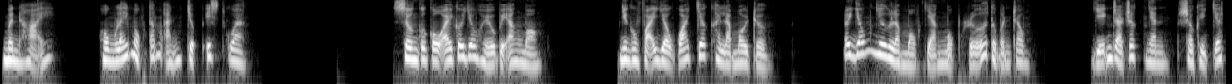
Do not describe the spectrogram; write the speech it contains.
Mình hỏi, Hùng lấy một tấm ảnh chụp x-quang Xương của cô ấy có dấu hiệu bị ăn mòn. Nhưng không phải do quá chất hay là môi trường Nó giống như là một dạng mục rửa từ bên trong, Diễn ra rất nhanh sau khi chết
